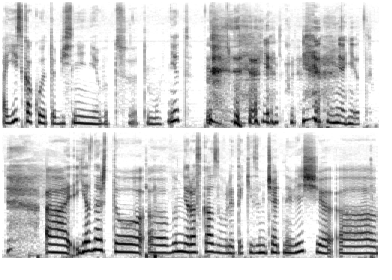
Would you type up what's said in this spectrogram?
А есть какое-то объяснение вот этому? Нет? У меня нет. А, я знаю, что э, вы мне рассказывали такие замечательные вещи. А,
